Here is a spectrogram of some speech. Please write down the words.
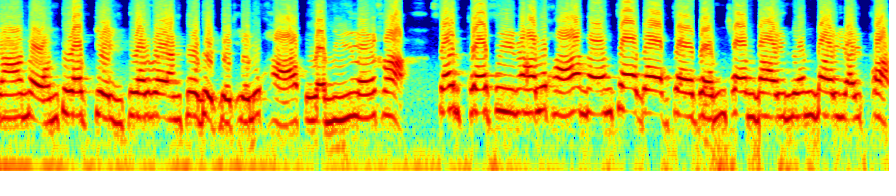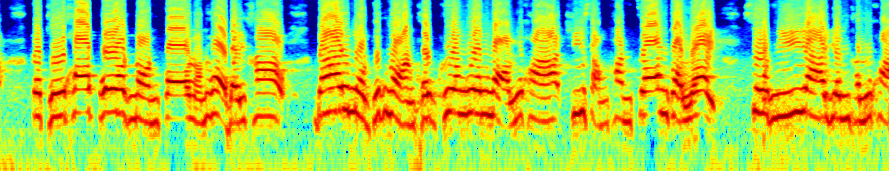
ยาหนอนตัวเก่งตัวแรงตัวเด็ดๆเลยลูกค้าตัวนี้เลยค่ะแซดคอฟรีนะคะลูกค้านอนจอดอกจอผลชอนใบม้วนใบใยผัก กระทูข้าวโพดหนอนกอหนอนห่อใบข้าว ได้หมดทุกหนอนครบเครื่องเรื่องหนอนลูกค้าที่สำคัญแจ้งก่อนเลย สูตรนี้ยาเย็นค่ะลูกค้า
